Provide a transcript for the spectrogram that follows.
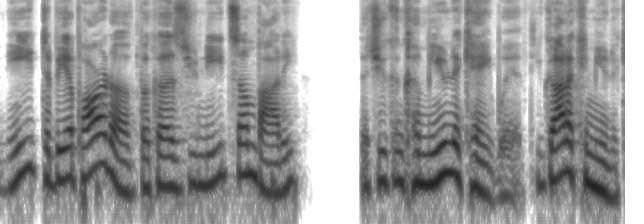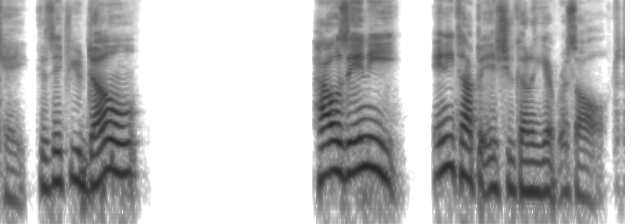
need to be a part of because you need somebody that you can communicate with. You got to communicate because if you mm-hmm. don't, how is any any type of issue going to get resolved?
